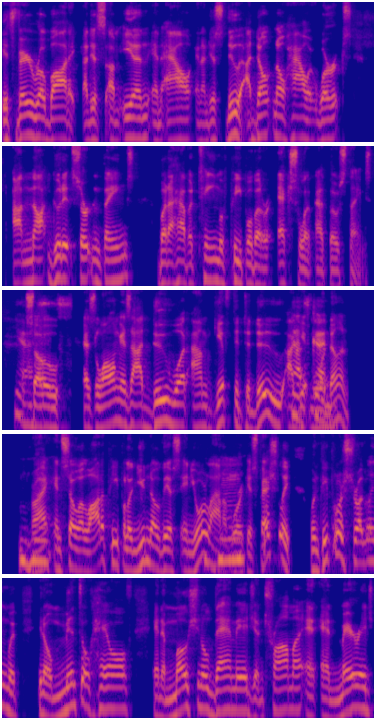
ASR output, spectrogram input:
it's very robotic. I just I'm in and out and I just do it. I don't know how it works. I'm not good at certain things, but I have a team of people that are excellent at those things. yes. So as long as I do what I'm gifted to do, I That's get more good. done Mhm. right and so a lot of people and you know this in your line Mhm. of work especially when people are struggling with you know mental health and emotional damage and trauma and, and marriage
